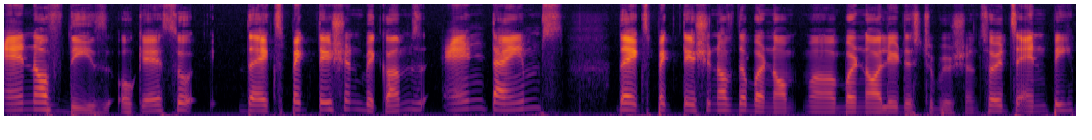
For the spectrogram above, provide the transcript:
n of these okay? So the expectation becomes n times the expectation of the uh, Bernoulli distribution. So it's np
